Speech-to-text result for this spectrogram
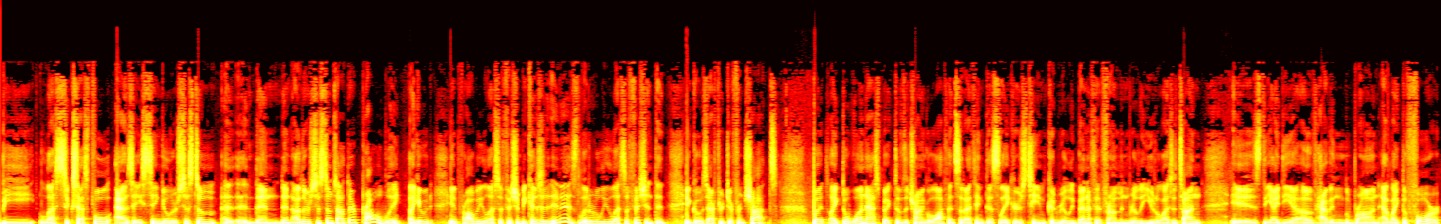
be less successful as a singular system uh, than than other systems out there? Probably. Like it would it probably be less efficient because it, it is literally less efficient. It it goes after different shots. But like the one aspect of the triangle offense that I think this Lakers team could really benefit from and really utilize a ton is the idea of having LeBron at like the four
